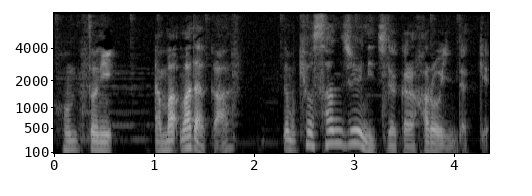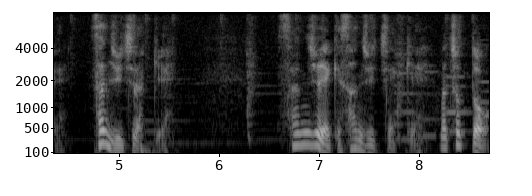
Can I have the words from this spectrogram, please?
本当に。あままだか？でも今日30日だからハロウィンだっけ？31だっけ？30やっけ？31やっけ？まあちょっと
